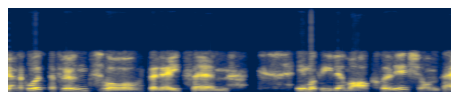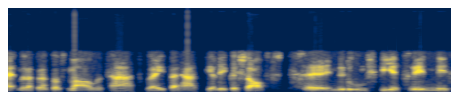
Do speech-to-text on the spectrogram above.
habe einen guten Freund, der bereits ähm, Immobilienmakler ist und hat mir das mal ins Herz. Er hat die Liegenschaft äh, im Raum Spiez-Wimmis,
